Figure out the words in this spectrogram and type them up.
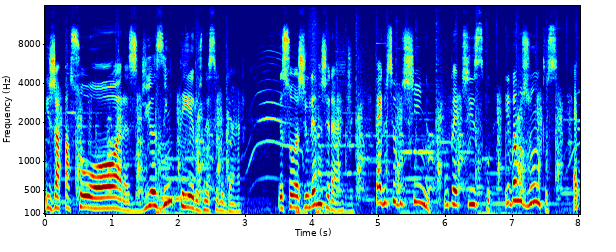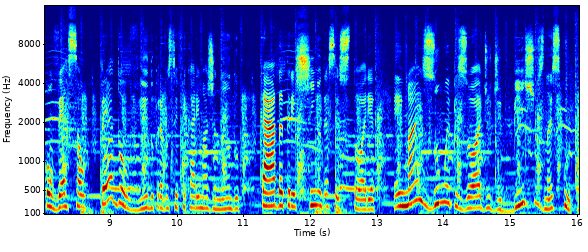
e já passou horas, dias inteiros nesse lugar. Eu sou a Juliana Girardi. Pegue o seu bichinho, um petisco e vamos juntos. É conversa ao pé do ouvido para você ficar imaginando cada trechinho dessa história em mais um episódio de Bichos na Escuta.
